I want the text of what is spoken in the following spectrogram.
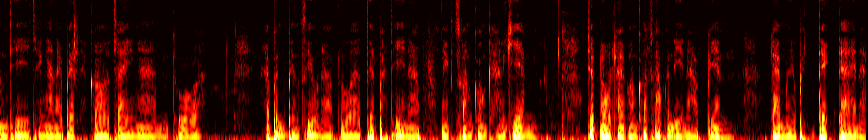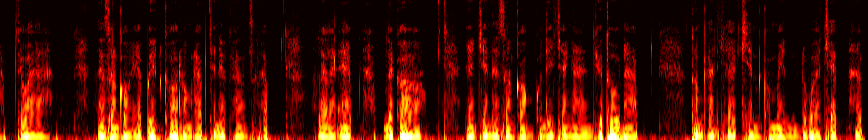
คนที่ใช้งาน iPad แล้วก็ใช้งานตัว Apple Pencil นะครับหรือว่า Third Party นะครับในส่วนของการเขียนจดโน้ตหลายคนก็ทราบกันดีนะครับ เปลี่ยนลายมือเป็นเต็กได้นะครับ แต่ว่าในส่วนของแอปอื่นก็รองรับเช่นเดียวกันสำหรับหลาย ๆ แอปนะครับ แล้วก็อย่างเช่นในส่วนของคนที่ใช้งาน YouTube นะครับ ต้องการที่จะเขียนคอมเมนต์หรือว่าแชทนะครับ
